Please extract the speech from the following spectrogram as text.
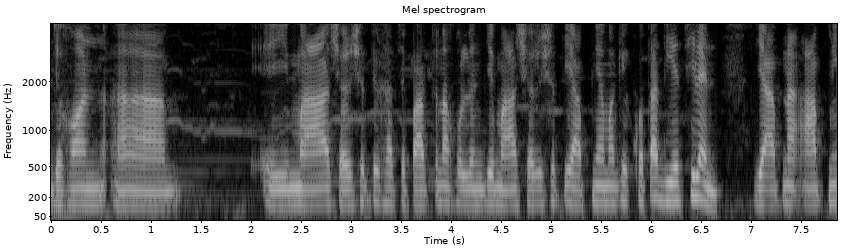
যখন এই মা সরস্বতীর কাছে প্রার্থনা করলেন যে, মা সরস্বতী, আপনি আমাকে কথা দিয়েছিলেন যে, আপনা, আপনি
